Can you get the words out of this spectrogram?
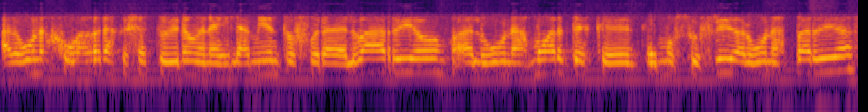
algunas jugadoras que ya estuvieron en aislamiento fuera del barrio, algunas muertes que, hemos sufrido, algunas pérdidas,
